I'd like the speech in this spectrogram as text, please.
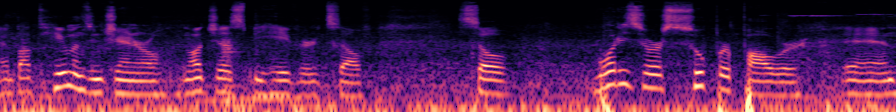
about humans in general not just behavior itself. So what is your superpower and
